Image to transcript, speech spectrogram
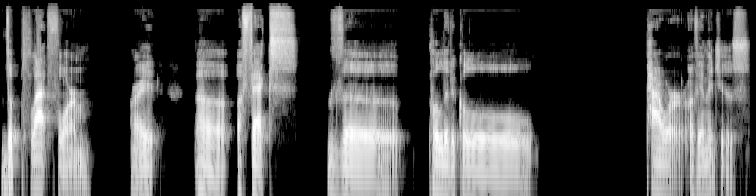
the platform right uh, affects the political power of images.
